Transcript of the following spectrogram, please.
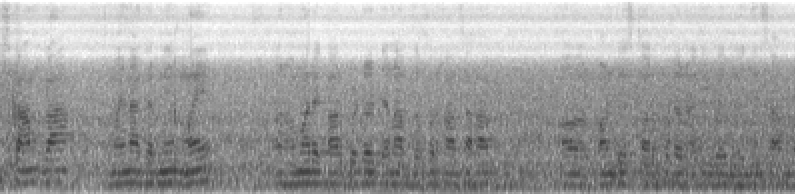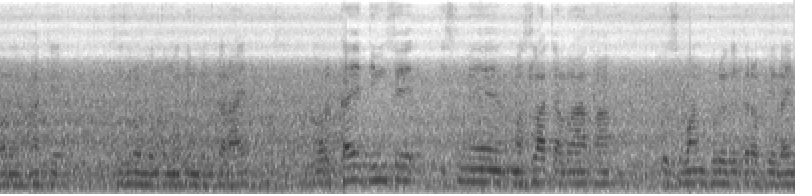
उस काम का मायना करने मैं और हमारे कॉरपोरेटर जनाब जफ़र खान साहब और कांग्रेस कॉरपोरेटर अली भाई मेहदी साहब और यहाँ के सदर मुतमदिन मिलकर आए। और कई दिन से इसमें मसला चल रहा था तो सुबानपुरे की तरफ़ ये लाइन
